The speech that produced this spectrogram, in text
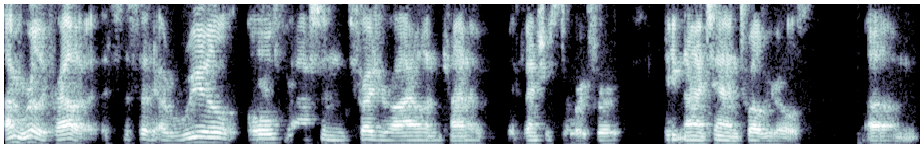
I'm really proud of it. It's just a, a real old fashioned Treasure Island kind of adventure story for eight, nine, 10, 12 year olds. Um,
